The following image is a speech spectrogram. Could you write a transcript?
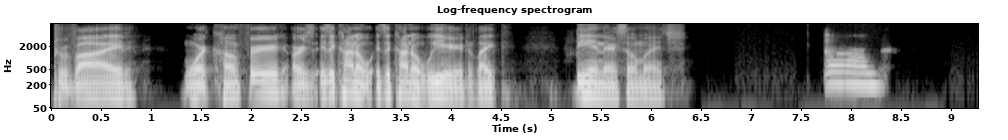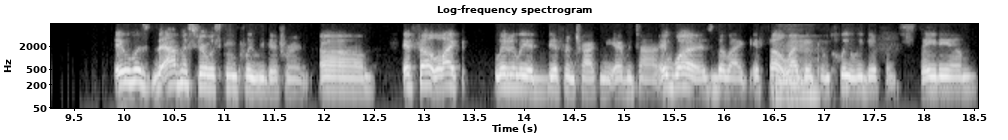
provide more comfort, or is, is it kind of is it kind of weird like being there so much? Um, it was the atmosphere was completely different. Um, it felt like literally a different track meet every time. It was, but like it felt like a Mhm. completely different stadium.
